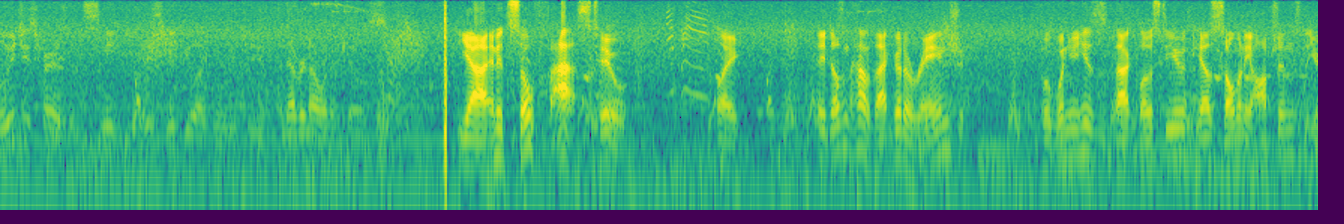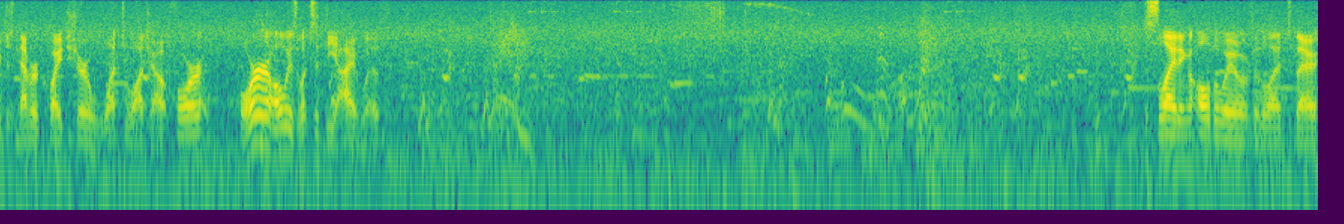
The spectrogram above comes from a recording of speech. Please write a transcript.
Luigi's fair is it's sneaky. It's sneaky like Luigi. I never know when it kills. Yeah, and it's so fast too. Like, it doesn't have that good a range, but when he's that close to you, he has so many options that you're just never quite sure what to watch out for, or always what to DI with. Sliding all the way over to the ledge there.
